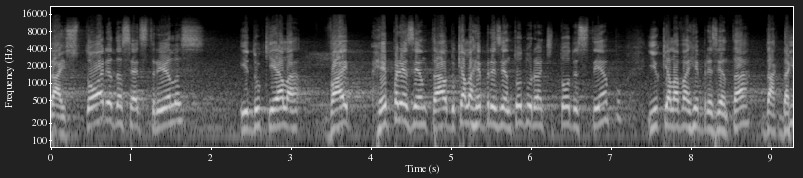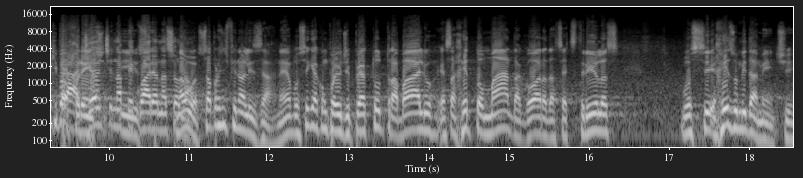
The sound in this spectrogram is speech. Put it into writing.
da história das sete estrelas e do que ela vai representar, do que ela representou durante todo esse tempo e o que ela vai representar daqui, daqui para frente na Isso. pecuária nacional. Não, só para a gente finalizar, né? Você que acompanhou de perto todo o trabalho, essa retomada agora das Sete Estrelas, você, resumidamente,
